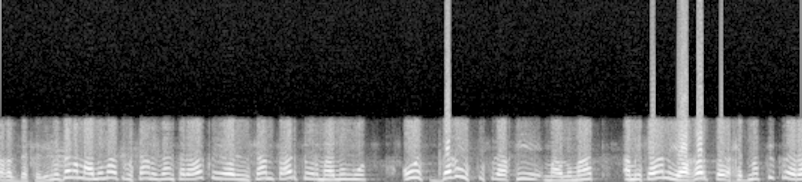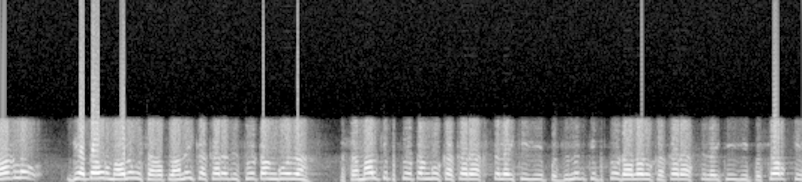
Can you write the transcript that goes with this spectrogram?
هغه زده کړي نو دغه معلومات روسانو ځان سره وکړي او روسان په هر څور معلوم وو اوس دغه استشراقي معلومات امریکایانو یا غرب په خدمت کې کړه راغله بیا دا ور معلوم چې هغه پلانې ککره د څو ټنګو ده په شمال کې په څو ټنګو ککره اخیستل کېږي په جنوب کې په څو ډالرو ککره اخیستل کېږي په شرق کې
